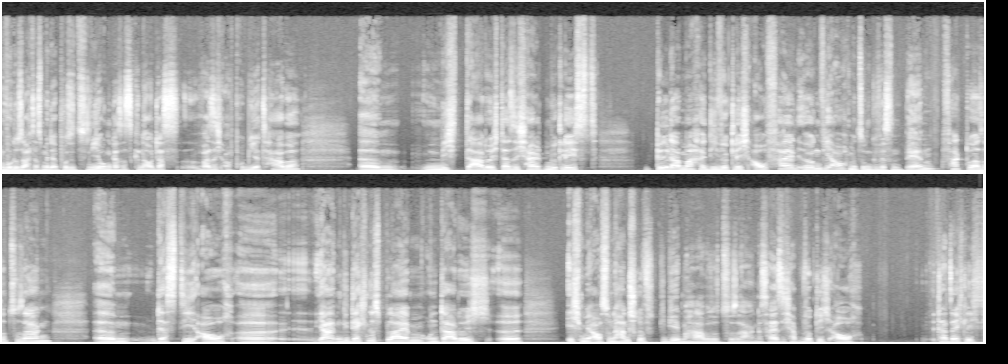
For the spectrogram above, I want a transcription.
Und wo du sagtest mit der Positionierung, das ist genau das, was ich auch probiert habe. Ähm, mich dadurch, dass ich halt möglichst Bilder mache, die wirklich auffallen, irgendwie auch mit so einem gewissen Bam-Faktor sozusagen, ähm, dass die auch äh, ja, im Gedächtnis bleiben und dadurch äh, ich mir auch so eine Handschrift gegeben habe sozusagen. Das heißt, ich habe wirklich auch tatsächlich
